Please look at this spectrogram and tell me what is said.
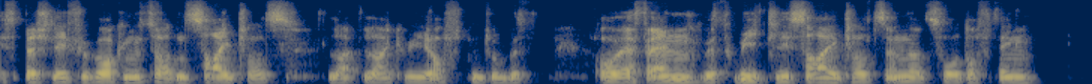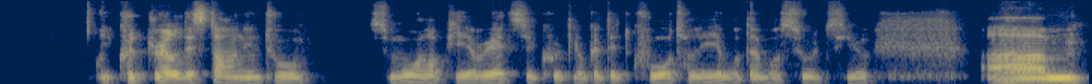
especially if you're working in certain cycles, like, like we often do with OFN, with weekly cycles and that sort of thing. You could drill this down into smaller periods. You could look at it quarterly, whatever suits you. Um,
